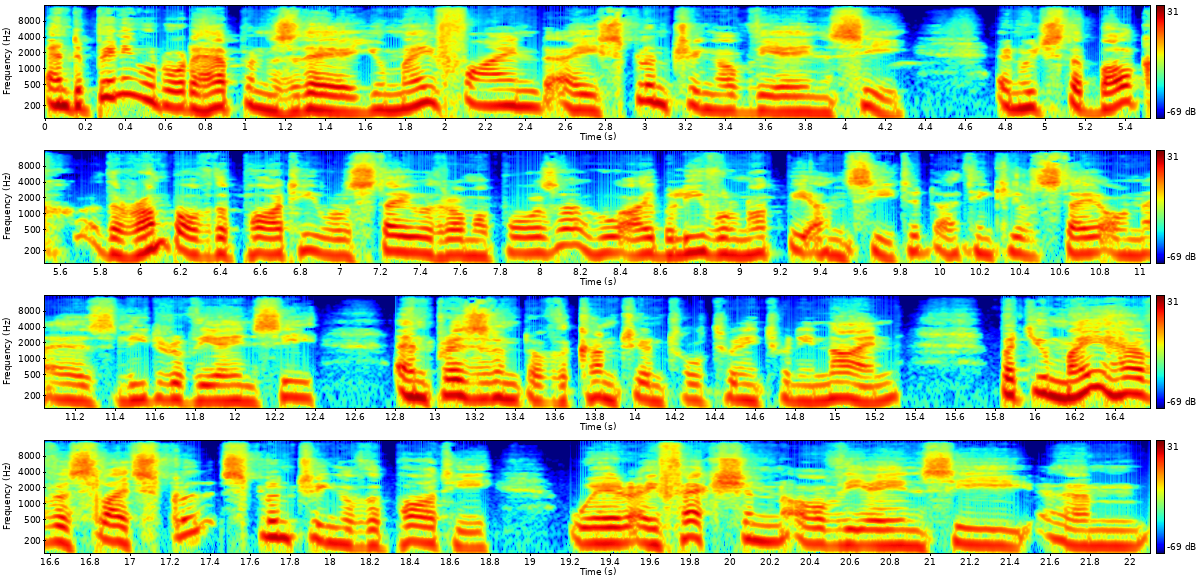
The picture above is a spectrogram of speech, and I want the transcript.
And depending on what happens there, you may find a splintering of the ANC in which the bulk, the rump of the party will stay with Ramaphosa, who I believe will not be unseated. I think he'll stay on as leader of the ANC and president of the country until 2029. But you may have a slight spl- splintering of the party where a faction of the ANC um,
